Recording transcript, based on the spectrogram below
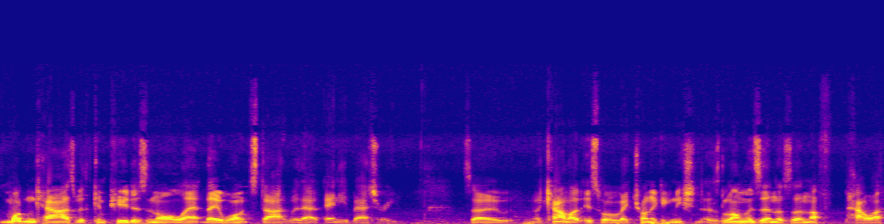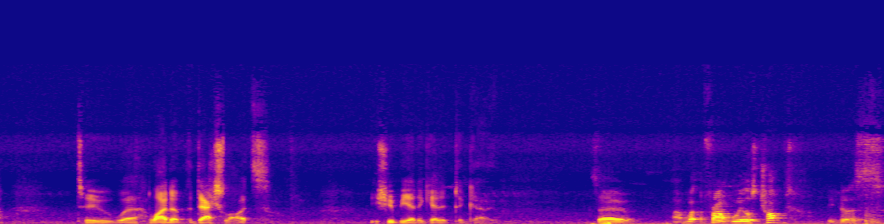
modern cars with computers and all that they won't start without any battery. So a car like this with electronic ignition as long as there's enough power to uh, light up the dash lights you should be able to get it to go. So I've got the front wheels chocked because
